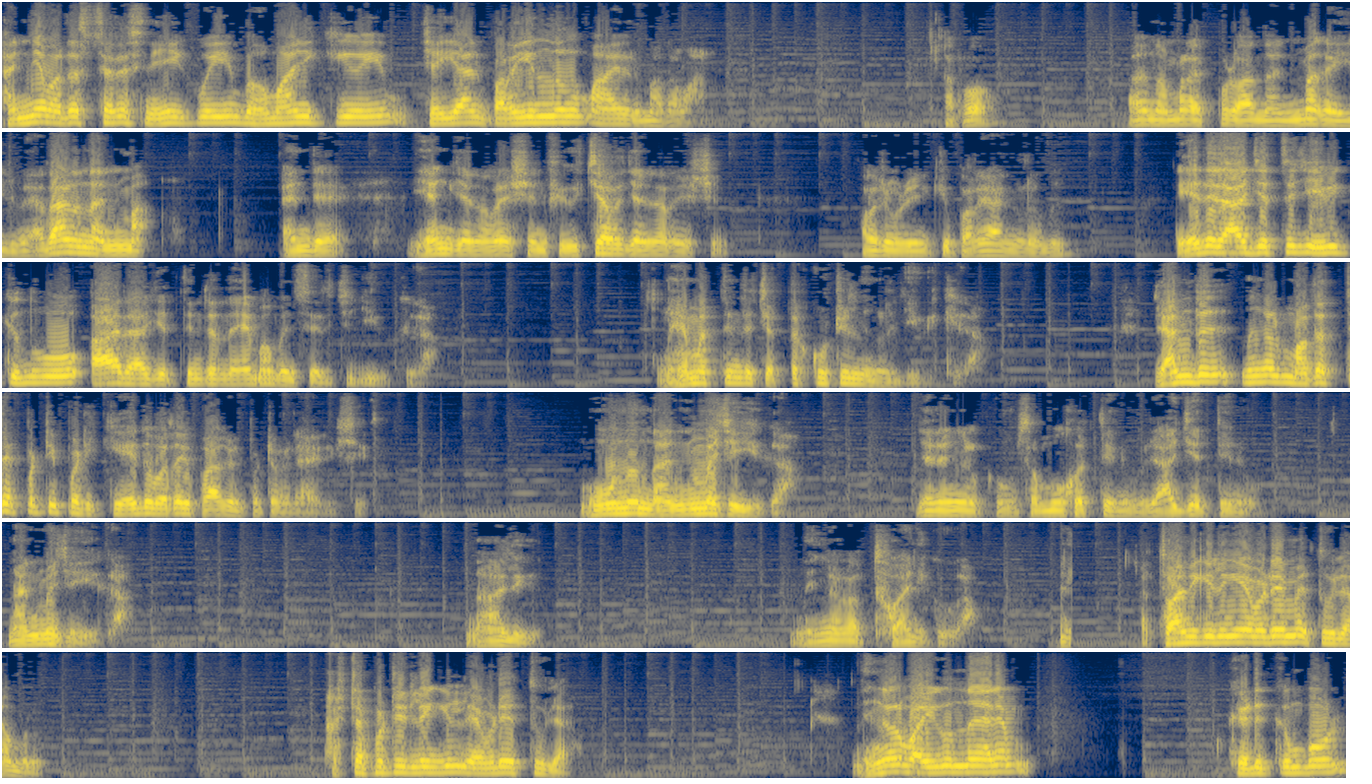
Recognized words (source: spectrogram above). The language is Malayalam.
അന്യമതസ്ഥരെ സ്നേഹിക്കുകയും ബഹുമാനിക്കുകയും ചെയ്യാൻ പറയുന്നതുമായ ഒരു മതമാണ്. അപ്പോൾ അത് നമ്മളെപ്പോഴും ആ നന്മ കയ്യിൽ അതാണ് നന്മ. എന്റെ യങ് ജനറേഷൻ ഫ്യൂച്ചർ ജനറേഷൻ അവരോട് എനിക്ക് പറയാനുള്ളത് ഏത് രാജ്യത്ത് ജീവിക്കുന്നുവോ ആ രാജ്യത്തിന്റെ നിയമം അനുസരിച്ച് ജീവിക്കുക. നിയമത്തിന്റെ ചട്ടക്കൂട്ടിൽ നിങ്ങൾ ജീവിക്കുക. രണ്ട് നിങ്ങൾ മതത്തെപ്പറ്റി പഠിക്കുക. ഏത് മതവിഭാഗത്തിൽപ്പെട്ടവരായാലും ശരി. മൂന്ന് നന്മ ചെയ്യുക. ജനങ്ങൾക്കും സമൂഹത്തിനും രാജ്യത്തിനും നന്മ ചെയ്യുക. നാല് നിങ്ങൾ അധ്വാനിക്കുക അധ്വാനിക്കില്ലെങ്കിൽ എവിടെയും എത്തൂല നമ്മൾ കഷ്ടപ്പെട്ടില്ലെങ്കിൽ എവിടെ എത്തൂല. നിങ്ങൾ വൈകുന്നേരം കെടുക്കുമ്പോൾ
